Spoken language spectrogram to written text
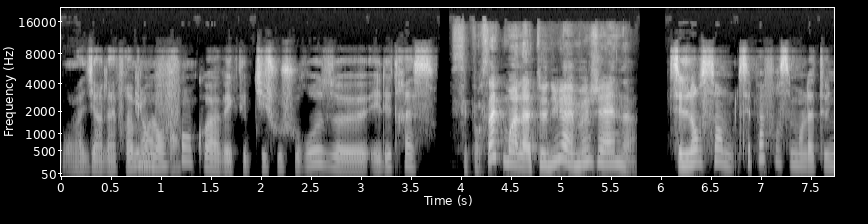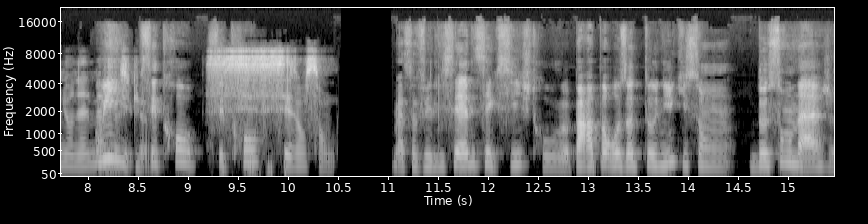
on va dire là Et vraiment l'enfant. l'enfant quoi, avec les petits chouchous roses euh, et les tresses. C'est pour ça que moi, la tenue, elle me gêne. C'est l'ensemble, c'est pas forcément la tenue en elle-même parce Oui, que c'est trop. C'est c'est trop. c'est l'ensemble. Bah, ça fait lycéenne sexy, je trouve, par rapport aux autres tenues qui sont de son âge,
